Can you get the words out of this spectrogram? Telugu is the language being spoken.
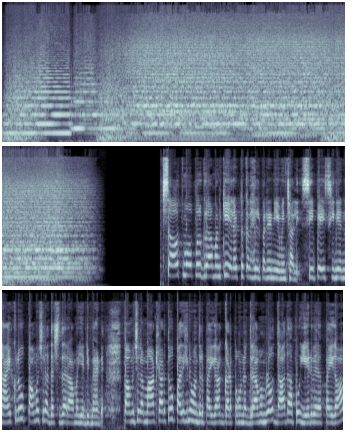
you. సౌత్ మోపూర్ గ్రామానికి ఎలక్ట్రికల్ హెల్పర్ని నియమించాలి. సిపిఐ సీనియర్ నాయకులు పాముచుల దశద రామయ్య డిమాండ్. పాముచుల మాట్లాడుతూ పదిహేను వందల పైగా గడప ఉన్న గ్రామంలో దాదాపు ఏడు వేల పైగా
